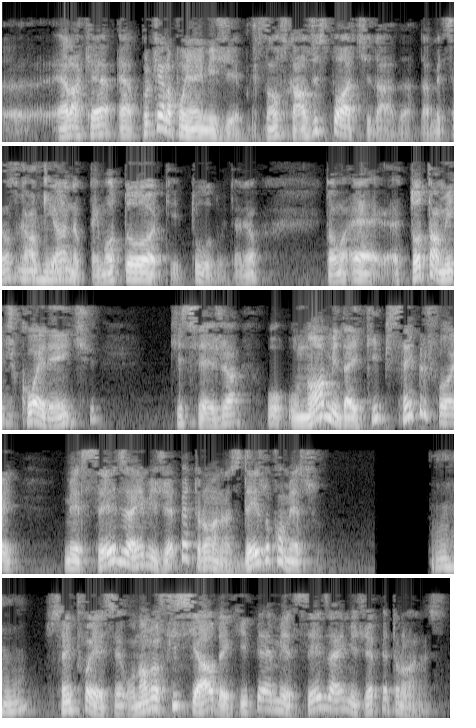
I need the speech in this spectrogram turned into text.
é, ela quer. é, por que ela põe a MG? Porque são os carros de esporte da, da, da Mercedes, são os carros que andam, que tem motor, que tudo, entendeu? Então é, é totalmente coerente que seja. O, o nome da equipe sempre foi Mercedes AMG Petronas, desde o começo. Uhum. Sempre foi esse. O nome oficial da equipe é Mercedes AMG Petronas.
